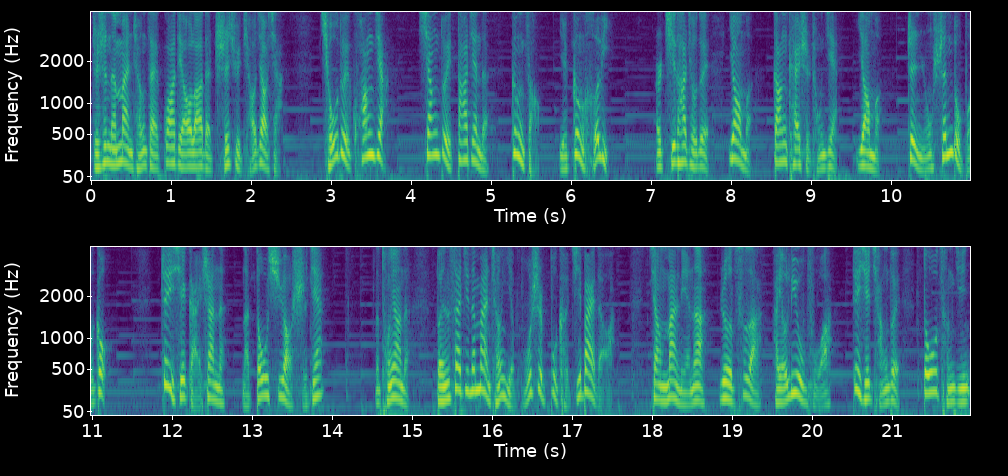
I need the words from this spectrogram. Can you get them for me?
只是呢，曼城在瓜迪奥拉的持续调教下，球队框架相对搭建的更早也更合理，而其他球队要么刚开始重建，要么阵容深度不够，这些改善呢，那都需要时间。那同样的，本赛季的曼城也不是不可击败的啊，像曼联啊、热刺啊，还有利物浦啊。这些强队都曾经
